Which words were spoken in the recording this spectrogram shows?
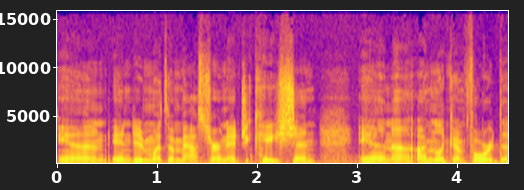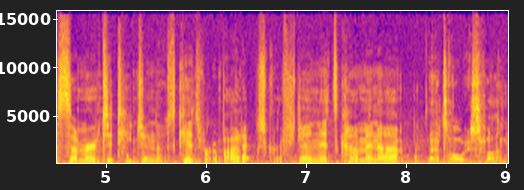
and ended with a master in education. And uh, I'm looking forward this summer to teaching those kids robotics. Christian, it's coming up. That's always fun.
